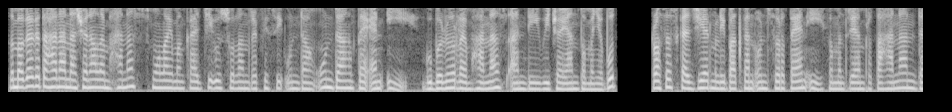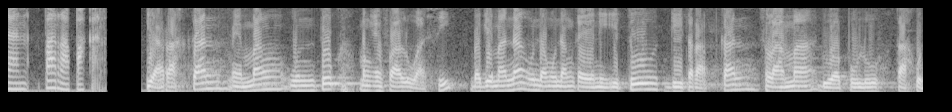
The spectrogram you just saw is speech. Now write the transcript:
Lembaga Ketahanan Nasional Lemhanas mulai mengkaji usulan revisi Undang-Undang TNI. Gubernur Lemhanas Andi Wijayanto menyebut proses kajian melibatkan unsur TNI, Kementerian Pertahanan, dan para pakar diarahkan memang untuk mengevaluasi bagaimana Undang-Undang TNI itu diterapkan selama 20 tahun.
